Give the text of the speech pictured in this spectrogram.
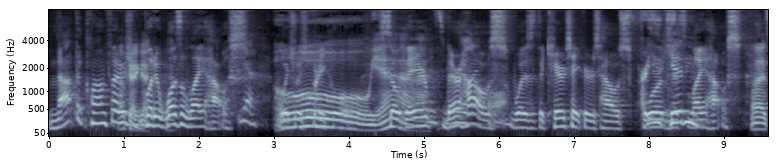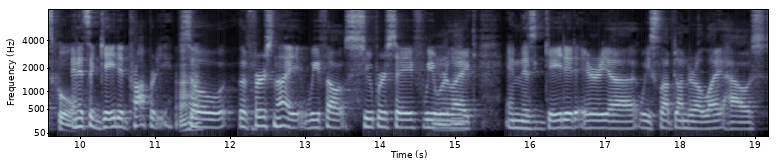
Not the clown fetish, Okay, but it was a lighthouse. Yeah. Which was pretty cool. Oh, yeah. So their That's their really house cool. was the caretaker's house for you this kidding? lighthouse. Oh, that's cool. And it's a gated property. Uh-huh. So the first night we felt super safe. We were Mm-hmm. like in this gated area. We slept under a lighthouse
